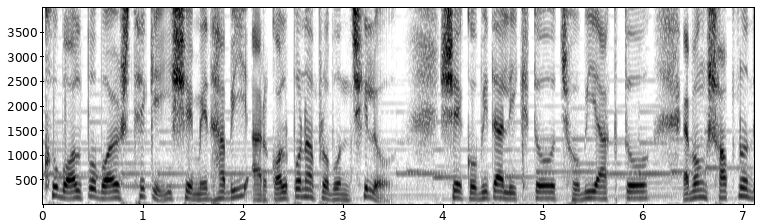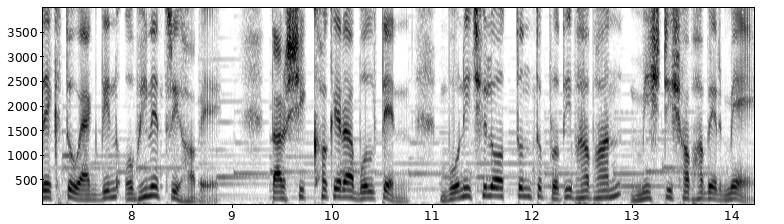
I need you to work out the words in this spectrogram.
খুব অল্প বয়স থেকেই সে মেধাবী আর কল্পনাপ্রবণ ছিল। সে কবিতা লিখত, ছবি আঁকত এবং স্বপ্ন দেখত একদিন অভিনেত্রী হবে। তার শিক্ষকেরা বলতেন, বনি ছিল অত্যন্ত প্রতিভাবান, মিষ্টি স্বভাবের মেয়ে।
